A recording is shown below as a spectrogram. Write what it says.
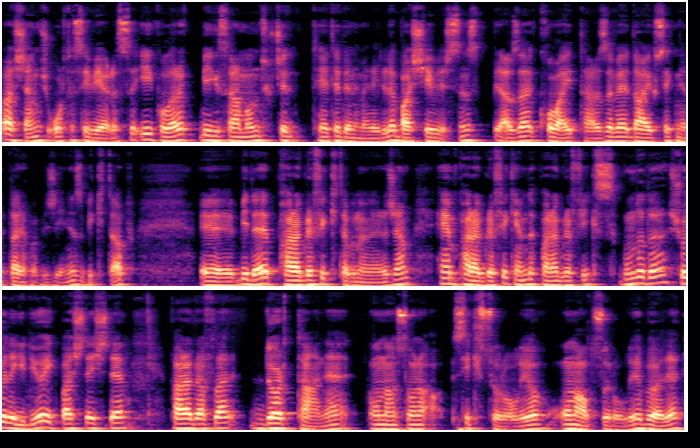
başlangıç orta seviye arası. İlk olarak bilgisayar armanın Türkçe TET denemeleriyle başlayabilirsiniz. Biraz daha kolay tarzda ve daha yüksek netler yapabileceğiniz bir kitap. Ee, bir de paragrafik kitabını önereceğim. Hem paragrafik hem de paragrafix. Bunda da şöyle gidiyor. İlk başta işte paragraflar 4 tane. Ondan sonra 8 soru oluyor. 16 soru oluyor. Böyle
